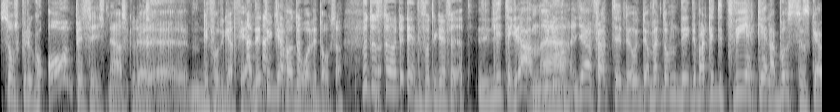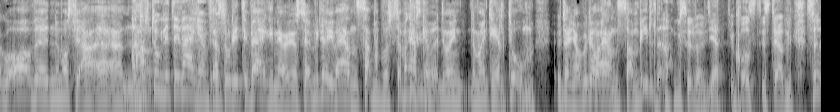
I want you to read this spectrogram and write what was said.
som skulle gå av precis när jag skulle eh, bli fotograferad. Det tyckte jag var dåligt också. Men då störde det till fotografiet? Lite grann. Eh, ja, för att eh, och de, de, det, var lite tvek i hela bussen. Ska jag gå av? Eh, Nu måste vi... ah, ah, Att du stod lite i vägen? För... jag stod lite i vägen ja. och sen ville jag ju vara ensam och bussen var ganska, det var ju, den var inte helt tom. Utan jag ville ha ensambilden också. Det var en jättekonstig stämning. Så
